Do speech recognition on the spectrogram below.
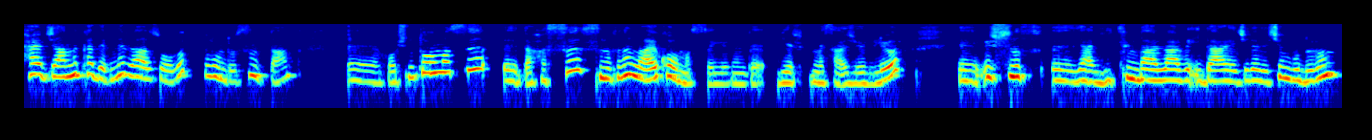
her canlı kaderine razı olup bulunduğu sınıftan e, hoşnut olması, e, dahası sınıfına layık olması yönünde bir mesaj veriliyor. E, üst sınıf e, yani hükümdarlar ve idareciler için bu durum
